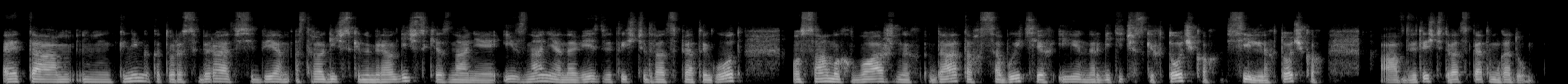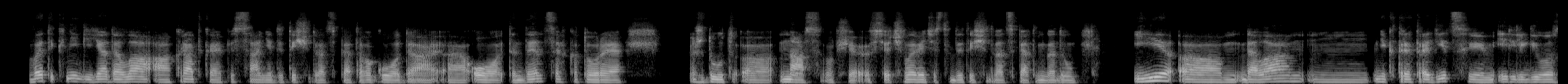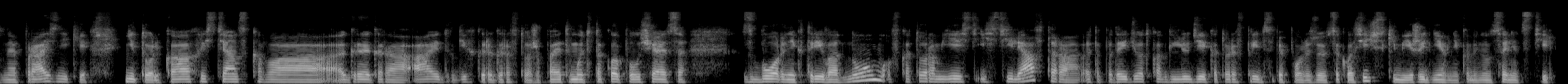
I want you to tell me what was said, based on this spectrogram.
Это книга, которая собирает в себе астрологические, нумерологические знания и знания на весь 2025 год о самых важных датах, событиях и энергетических точках, сильных точках а, в 2025 году. В этой книге я дала а, краткое описание 2025 года а, о тенденциях, которые ждут а, нас, вообще, все человечество в 2025 году. И ам, дала м, некоторые традиции и религиозные праздники не только христианского эгрегора, а и других эгрегоров тоже. Поэтому это такой получается сборник три в одном, в котором есть и стиль автора. Это подойдет как для людей, которые в принципе пользуются классическими ежедневниками, но ценят стиль.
